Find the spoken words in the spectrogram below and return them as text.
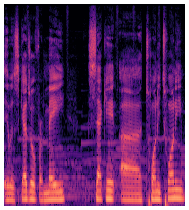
it was scheduled for May second, uh, 2020.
